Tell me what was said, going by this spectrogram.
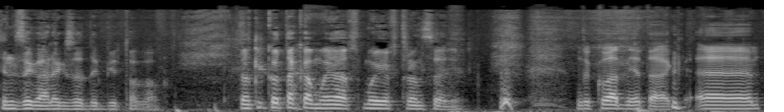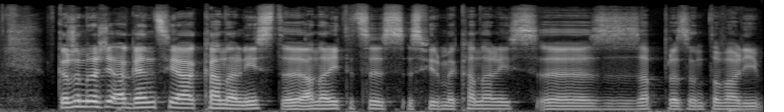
ten zegarek zadebiutował. To tylko taka moja, moje wtrącenie. Dokładnie tak. E, w każdym razie agencja Canalist, e, analitycy z, z firmy Canalist e, zaprezentowali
